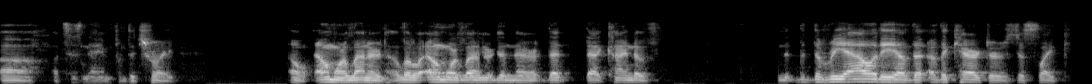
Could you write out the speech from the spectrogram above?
uh, what's his name from Detroit? Oh, Elmore Leonard, a little Elmore Leonard in there. That that kind of the, the reality of the of the characters, just like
